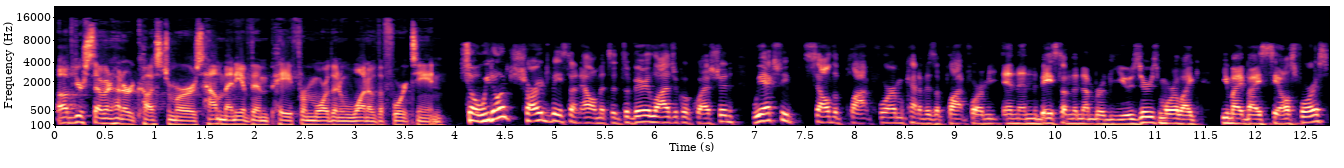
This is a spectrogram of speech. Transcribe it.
Of your 700 customers, how many of them pay for more than one of the 14? So we don't charge based on elements. It's a very logical question. We actually sell the platform kind of as a platform and then based on the number of users, more like you might buy Salesforce.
